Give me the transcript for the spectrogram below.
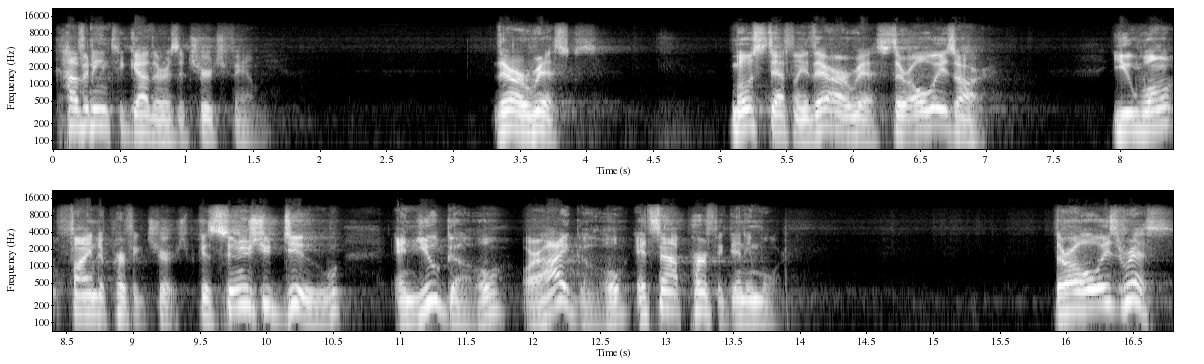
coveting together as a church family. There are risks. Most definitely, there are risks. There always are. You won't find a perfect church because as soon as you do and you go or I go, it's not perfect anymore. There are always risks.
